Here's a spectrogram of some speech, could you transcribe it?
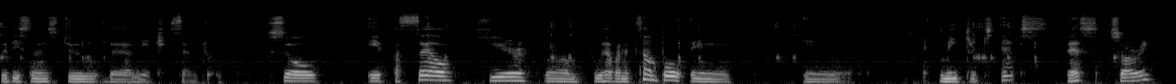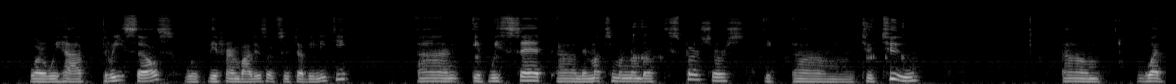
the distance to the niche centroid. So if a cell here, um, we have an example in, in matrix S, S sorry, where we have three cells with different values of suitability. And if we set uh, the maximum number of dispersers um, to two, um, what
